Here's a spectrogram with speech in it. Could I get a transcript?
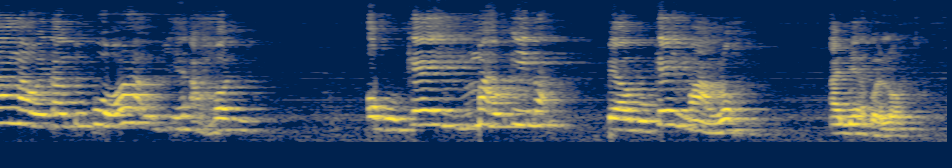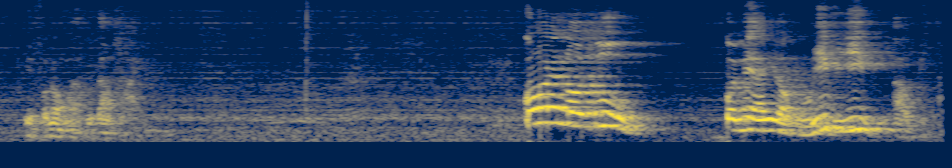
anga o e tau tupu o a uki he ahoni. O ku kei mahu ina, pe o ku kei maa roh, ai mea koe loto, i whanonga ku tau whai. Kore no tu, koe mea ia ku iwi iwi au pita.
